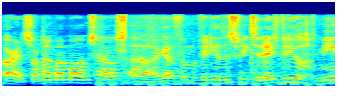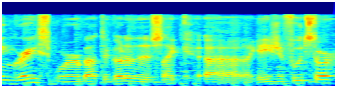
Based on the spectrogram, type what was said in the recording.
Alright, so I'm at my mom's house. Uh, I gotta film a video this week. Today's video, me and Grace, we're about to go to this like uh, like Asian food store.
